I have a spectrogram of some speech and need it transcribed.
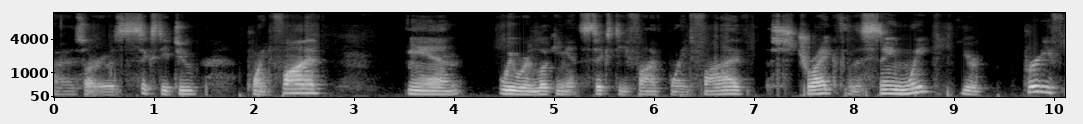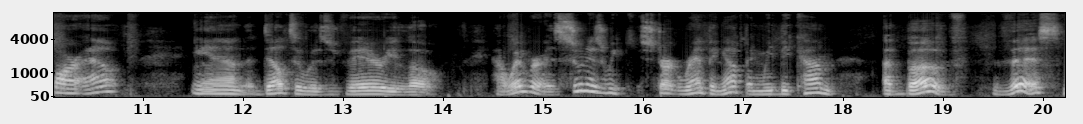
uh, sorry it was 62.5 and we were looking at 65.5 strike for the same week. You're pretty far out and the delta was very low. However, as soon as we start ramping up and we become above this,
